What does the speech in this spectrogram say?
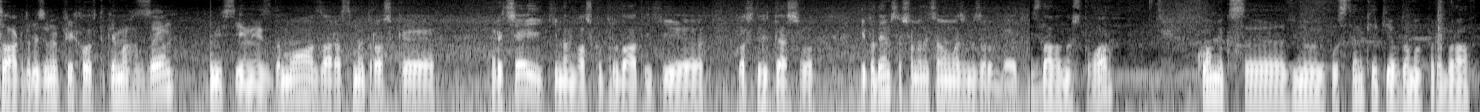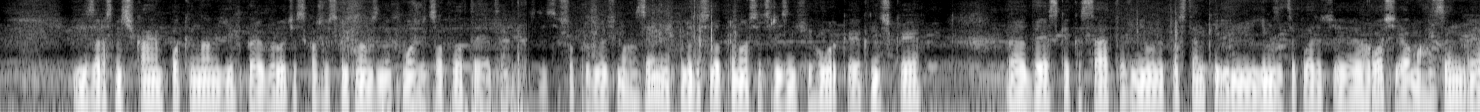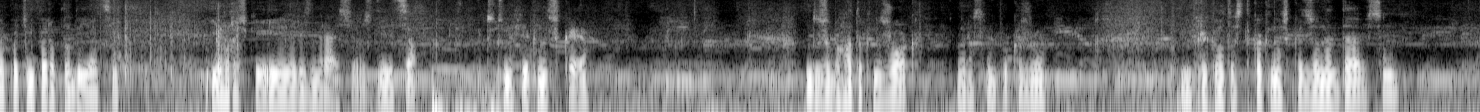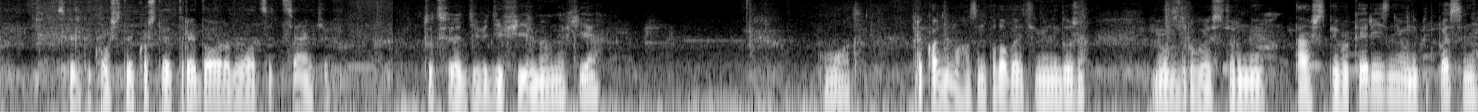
Так, друзі, ми приїхали в такий магазин місійний. Здамо зараз ми трошки речей, які нам важко продати, які коштують дешево. І подивимося, що ми на цьому можемо заробити. Здали наш товар, комікси, вінілові пластинки, які я вдома перебирав. І зараз ми чекаємо, поки нам їх переберуть і скажуть, скільки нам за них можуть заплатити. Здається, що продають в магазині. Люди сюди приносять різні фігурки, книжки, диски, касети, вінілові пластинки, і їм за це платять е, гроші, а магазин е, потім перепродає ці іграшки і різні речі. Ось дивіться, тут у них є книжки. Дуже багато книжок. Зараз вам покажу. Наприклад, ось така книжка Джанет Девісон. Скільки коштує? Коштує 3 долари 20 центів. Тут е, DVD фільми в них є. От. Прикольний магазин, подобається мені дуже. І от з другої сторони теж співаки різні, вони підписані.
